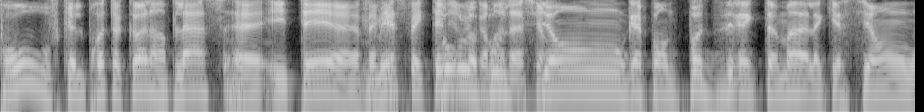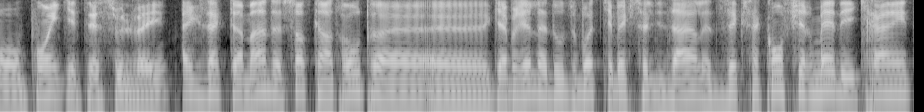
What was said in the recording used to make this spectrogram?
prouve que le protocole en place mm. euh, était euh, fait respecter pour l'opposition répondent pas directement à la question au point qui était soulevé. Exactement, de sorte qu'entre autres euh, Gabriel Nadeau-Dubois de Québec solidaire le disait que ça confirmait des craintes,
